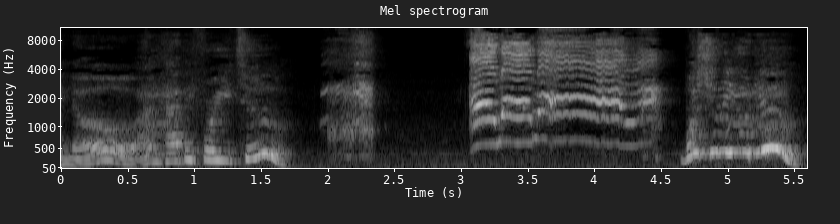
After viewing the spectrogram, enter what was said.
know. I'm happy for you too. What should we go do?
